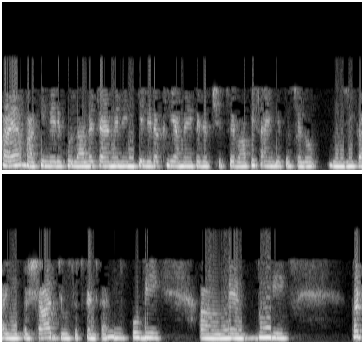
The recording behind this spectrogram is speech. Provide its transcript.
खाया बाकी मेरे को लालच आया मैंने इनके लिए रख लिया। मैं जब शिप से वापस आएँगे तो चलो गुरु जी का ये प्रसाद जो सचखंड का इनको भी आ, मैं दूँगी। बट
